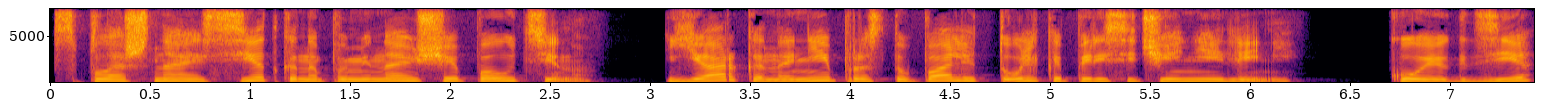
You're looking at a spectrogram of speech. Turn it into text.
Сплошная сетка, напоминающая паутину. Ярко на ней проступали только пересечения линий. Кое-где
